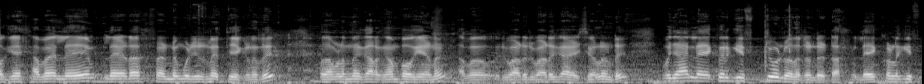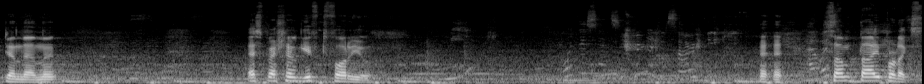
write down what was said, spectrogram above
okay അപ്പോൾ ലേയും ലേയുടെ ഫ്രണ്ടും കൂടിയിട്ടാണ് എത്തിയേക്കണത്. അപ്പോൾ നമ്മളിന്ന് കറങ്ങാൻ പോവുകയാണ്. അപ്പോൾ ഒരുപാട് ഒരുപാട് കാഴ്ചകളുണ്ട്. അപ്പോൾ ഞാൻ ലേക്ക് ഒരു ഗിഫ്റ്റ് കൊണ്ടുവന്നിട്ടുണ്ട് കേട്ടോ. ലേക്കുള്ള ഗിഫ്റ്റ് എന്താന്ന്? A special gift for you Me? What is it, sir? I'm sorry. I was some Thai products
